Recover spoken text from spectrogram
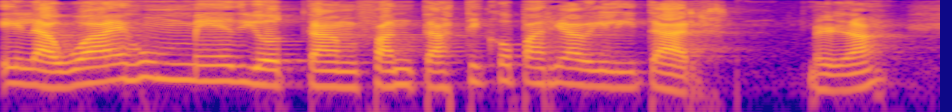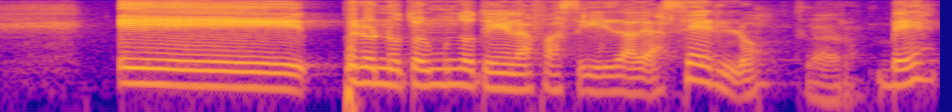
el agua es un medio tan fantástico para rehabilitar, ¿verdad? Eh, pero no todo el mundo tiene la facilidad de hacerlo. Claro. ¿Ves?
